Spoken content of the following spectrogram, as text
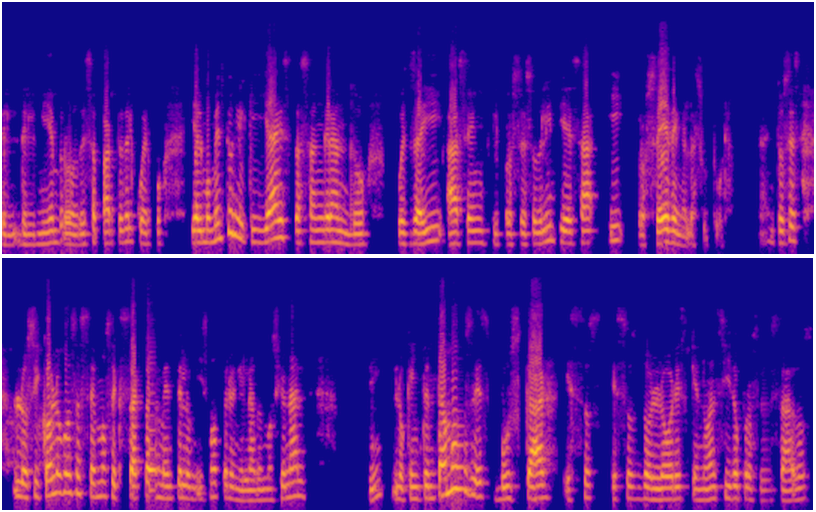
del, del, miembro, de esa parte del cuerpo, y al momento en el que ya está sangrando, pues ahí hacen el proceso de limpieza y proceden a la sutura. Entonces, los psicólogos hacemos exactamente lo mismo, pero en el lado emocional. Lo que intentamos es buscar esos, esos dolores que no han sido procesados,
